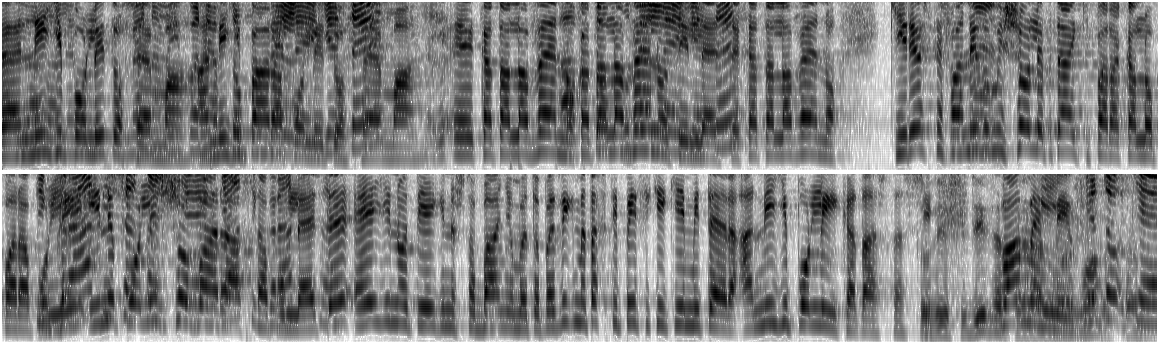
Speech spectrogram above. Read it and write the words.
Ε, ανοίγει λέγανε, πολύ το εμένα μου θέμα. είπανε Ανοίγει αυτό που πάρα δεν πολύ το λέγεται. θέμα. Ε, καταλαβαίνω, Αυτό που καταλαβαίνω δεν τι λέγεται. λέτε. Καταλαβαίνω. Κυρία Στεφανίδου, Ναι. μισό λεπτάκι παρακαλώ πάρα Την πολύ. κράτησα Είναι τα πολύ χέρια, σοβαρά την αυτά που κράτησα. λέτε. Έγινε ό,τι έγινε στο μπάνιο με το παιδί και μετά χτυπήθηκε και η μητέρα. Ανοίγει πολύ η κατάσταση. Το διευθυντή θα Πάμε θέλαμε να λίγο. Και, το, και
